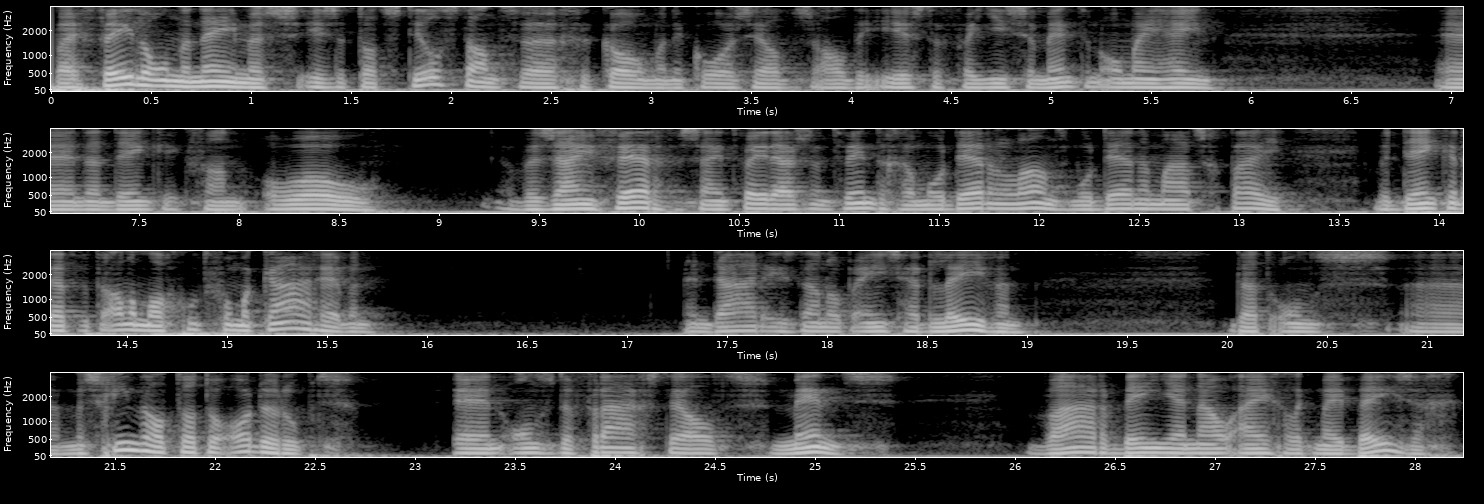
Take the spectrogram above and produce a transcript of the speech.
bij vele ondernemers is het tot stilstand uh, gekomen. Ik hoor zelfs al de eerste faillissementen om mij heen. En dan denk ik van, wow, we zijn ver. We zijn 2020, een modern land, moderne maatschappij. We denken dat we het allemaal goed voor elkaar hebben. En daar is dan opeens het leven dat ons uh, misschien wel tot de orde roept en ons de vraag stelt: mens, waar ben je nou eigenlijk mee bezig?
